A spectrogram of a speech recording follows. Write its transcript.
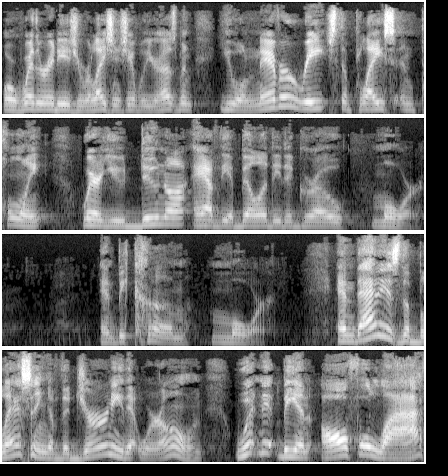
or whether it is your relationship with your husband, you will never reach the place and point where you do not have the ability to grow more and become more. And that is the blessing of the journey that we're on. Wouldn't it be an awful life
